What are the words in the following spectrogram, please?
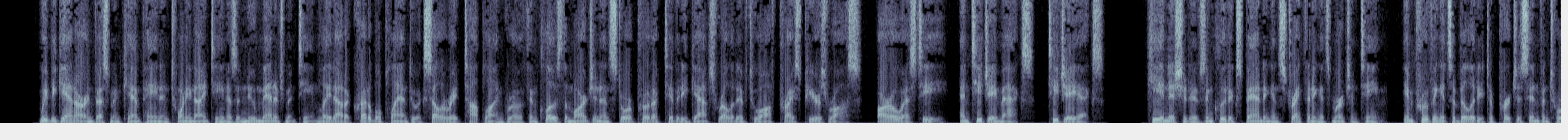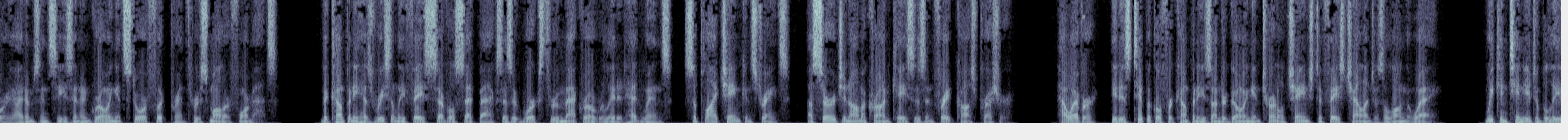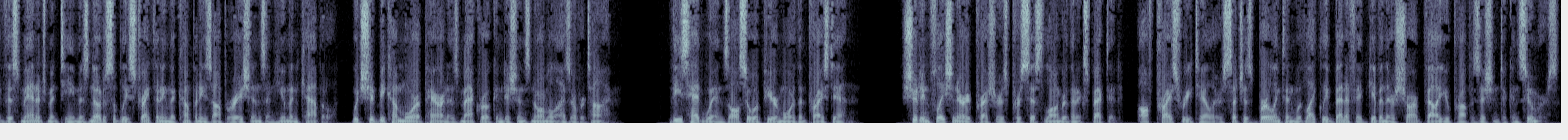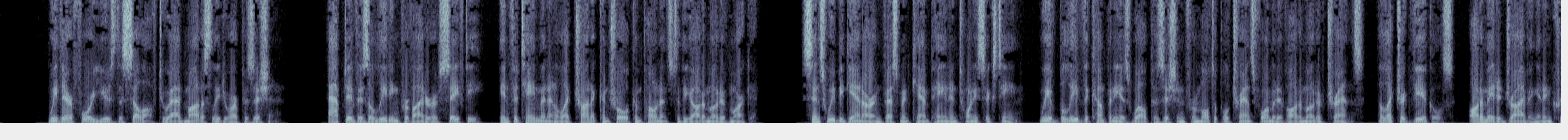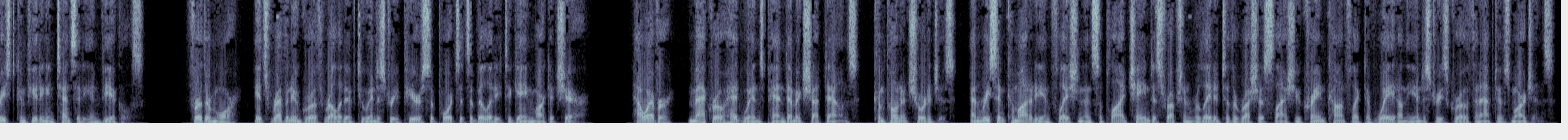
We began our investment campaign in 2019 as a new management team laid out a credible plan to accelerate top line growth and close the margin and store productivity gaps relative to off price peers Ross, ROST, and TJ Maxx, TJX. Key initiatives include expanding and strengthening its merchant team, improving its ability to purchase inventory items in season and growing its store footprint through smaller formats. The company has recently faced several setbacks as it works through macro related headwinds, supply chain constraints, a surge in Omicron cases, and freight cost pressure. However, it is typical for companies undergoing internal change to face challenges along the way. We continue to believe this management team is noticeably strengthening the company's operations and human capital, which should become more apparent as macro conditions normalize over time. These headwinds also appear more than priced in. Should inflationary pressures persist longer than expected, off price retailers such as Burlington would likely benefit given their sharp value proposition to consumers. We therefore use the sell off to add modestly to our position. Aptiv is a leading provider of safety, infotainment, and electronic control components to the automotive market. Since we began our investment campaign in 2016, we have believed the company is well positioned for multiple transformative automotive trends electric vehicles, automated driving, and increased computing intensity in vehicles. Furthermore, its revenue growth relative to industry peers supports its ability to gain market share. However, macro headwinds, pandemic shutdowns, component shortages, and recent commodity inflation and supply chain disruption related to the Russia-Ukraine conflict have weighed on the industry's growth and Aptiv's margins.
